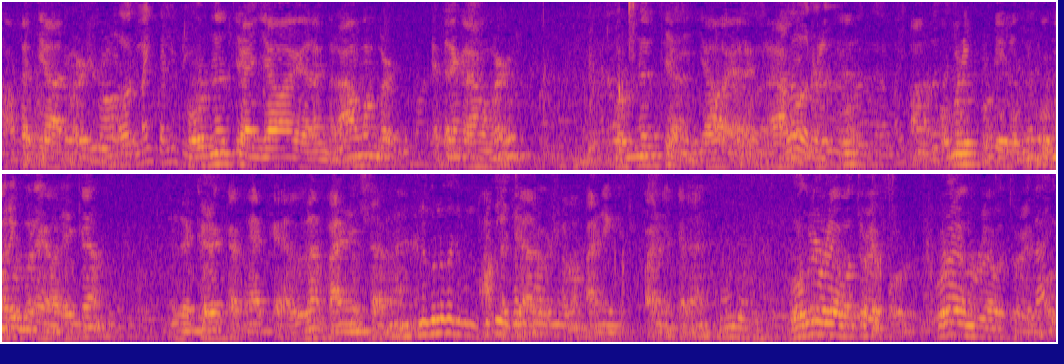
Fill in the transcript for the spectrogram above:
நாற்பத்தி ஆறு வருஷம் தொண்ணூத்தி ஐயாயிரம் கிராமங்கள். எத்தனை கிராமங்கள்? தொண்ணூத்தி ஐயாயிரம் கிராமங்களுக்கு குமரிக்குடியிலிருந்து குமரிமுனை வரைக்கும் இந்த கிழக்க மேற்க எல்லாம் பயணிச்சாங்க. நாற்பத்தி ஆறு வருஷமா பயணி பயணிக்கிறேன் உங்களுடைய ஒத்துழைப்பு ஊடகங்களுடைய ஒத்துழைப்பு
